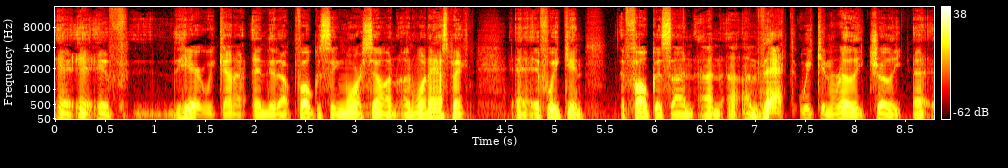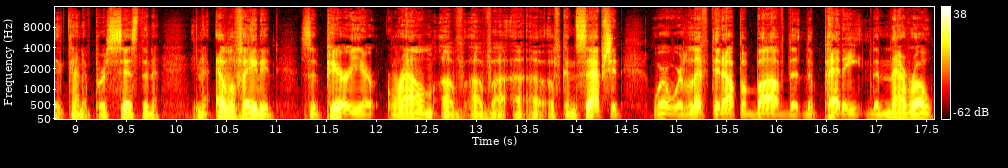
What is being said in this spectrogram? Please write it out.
if here we kind of ended up focusing more so on, on one aspect, if we can focus on, on, on that, we can really, truly uh, kind of persist in, a, in an elevated, superior realm of, of, uh, uh, of conception where we're lifted up above the, the petty, the narrow,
